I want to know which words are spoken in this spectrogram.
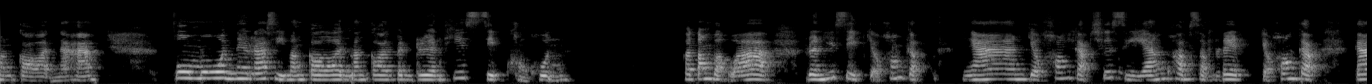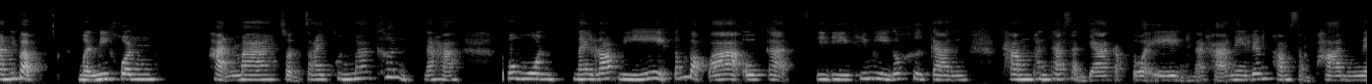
มังกรนะคะ ฟูมูลในราศีมังกร มังกรเป็นเรือนที่สิบของคุณ ก็ต้องบอกว่าเรือนที่สิบเกี่ยวข้องกับงานเกี่ยวข้องกับชื่อเสียง ความสำเร็จเกี่ยวข้องกับการที่แบบเหมือนมีคนหันมาสนใจคุณมากขึ้นนะคะฟูมูลในรอบนี้ต้องบอกว่าโอกาสดีๆ ที่มีก็คือการทำพันธสัญญากับตัวเองนะคะ ในเรื่องความสัมพันธ์ ใน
